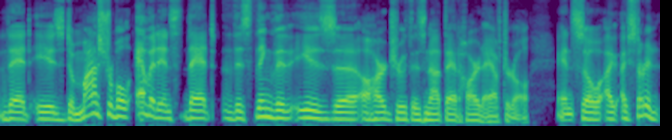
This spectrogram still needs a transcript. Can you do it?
that is demonstrable evidence that this thing that is uh, a hard truth is not that hard after all. And so I, have started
